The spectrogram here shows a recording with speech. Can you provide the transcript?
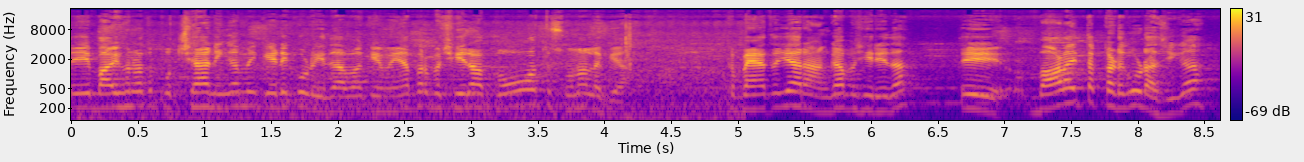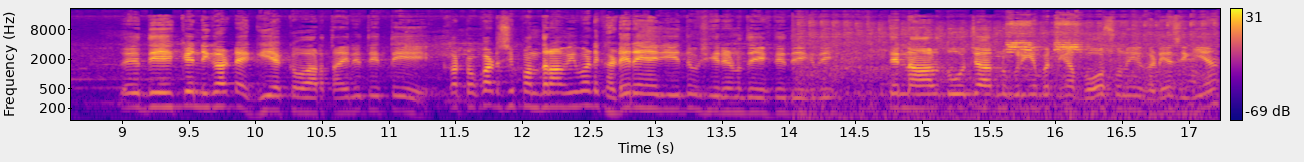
ਤੇ ਬਾਈ ਹੁਣਾਂ ਤੋਂ ਪੁੱਛਿਆ ਨਹੀਂਗਾ ਮੈਂ ਕਿਹੜੇ ਘੋੜੇ ਦਾ ਵਾ, ਕਿਵੇਂ ਆ, ਪਰ ਬਸ਼ੀਰਾ ਬਹੁਤ ਸੋਹਣਾ ਲੱਗਿਆ। ਕਬੈਤ ਜਿਹਾ ਰੰਗ ਆ ਬਸ਼ੀਰੇ ਦਾ, ਤੇ ਬਾਹਲਾ ਹੀ ਤੱਕੜ ਘੋੜਾ ਸੀਗਾ। ਤੇ ਦੇਖ ਕੇ ਨਿਗਾਹ ਟੈਗੀ ਇੱਕ ਵਾਰ ਤਾਂ ਇਹਦੇ ਤੇ ਤੇ ਘੱਟੋ ਘੱਟ ਅਸੀਂ 15 20 ਮਿੰਟ ਖੜੇ ਰਹੇ ਆ ਜੀ ਇਹਦੇ ਬਸ਼ੀਰੇ ਨੂੰ ਦੇਖਦੇ ਦੇਖਦੇ ਤੇ ਨਾਲ ਦੋ ਚਾਰ ਨੁਕਰੀਆਂ ਬੱਚੀਆਂ ਬਹੁਤ ਸੋਹਣੀਆਂ ਖੜੀਆਂ ਸੀਗੀਆਂ।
